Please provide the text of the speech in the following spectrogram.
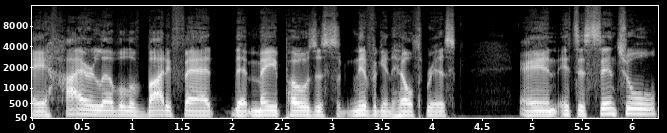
a higher level of body fat that may pose a significant health risk. And it's essential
